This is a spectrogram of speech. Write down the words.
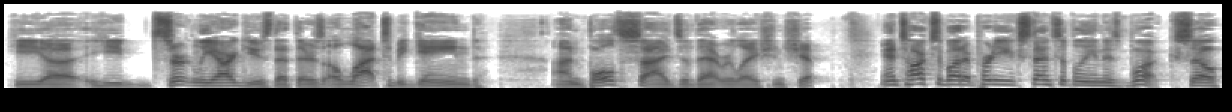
he uh, he certainly argues that there's a lot to be gained on both sides of that relationship and talks about it pretty extensively in his book. So,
